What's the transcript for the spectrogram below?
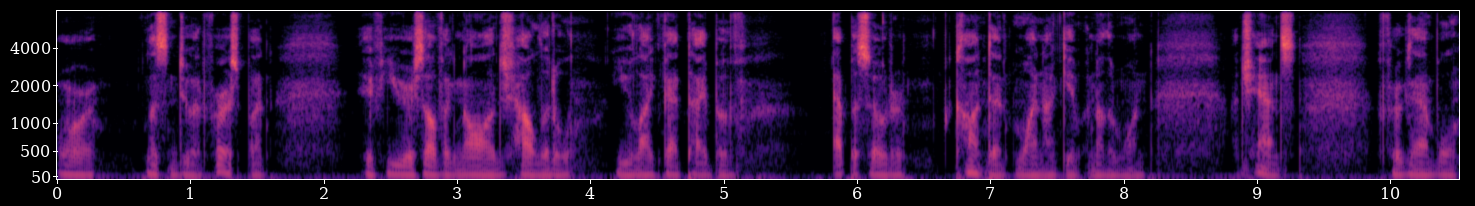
or listened to at first, but if you yourself acknowledge how little you like that type of episode or content, why not give another one a chance? For example,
